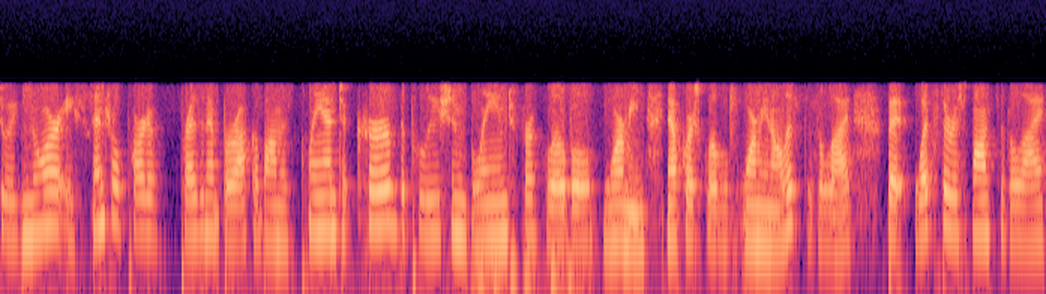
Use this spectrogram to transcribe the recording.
to ignore a central part of President Barack Obama's plan to curb the pollution blamed for global warming. Now, of course, global warming, all this is a lie, but what's the response to the lie?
